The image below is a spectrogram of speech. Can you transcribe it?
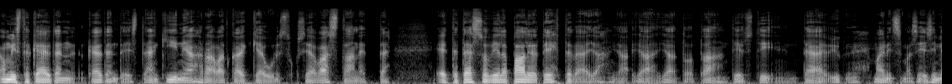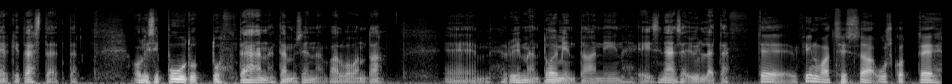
omista käytän, käytänteistään kiinni ja haraavat kaikkia uudistuksia vastaan, että, että tässä on vielä paljon tehtävää ja, ja, ja, ja tota, tietysti tämä mainitsemasi esimerkki tästä, että olisi puututtu tähän tämmöisen valvonta ryhmän toimintaan, niin ei sinänsä yllätä. Te Finwatsissa uskotte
